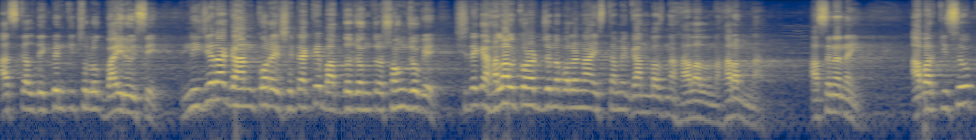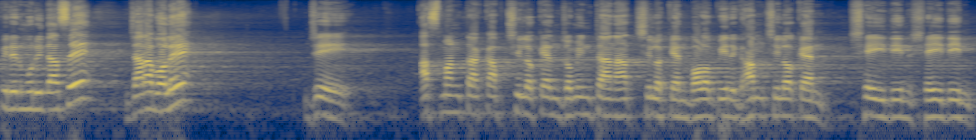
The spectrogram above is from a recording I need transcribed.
আজকাল দেখবেন কিছু লোক বাইর হইছে। নিজেরা গান করে সেটাকে বাদ্যযন্ত্র সংযোগে, সেটাকে হালাল করার জন্য বলে, না, ইসলামে গান বাজনা হালাল না, হারাম না। আছে না নাই? আবার কিছু পীরের মুরিদ আছে, যারা বলে যে, আসমানটা কাঁপছিল কেন, জমিনটা নাচছিল কেন, বড় পীর ঘাম ছিল কেন, সেই দিন সেই দিন।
